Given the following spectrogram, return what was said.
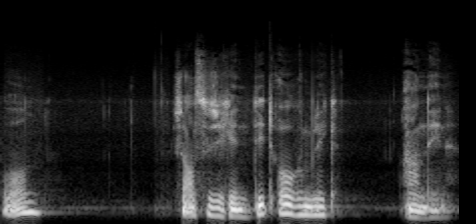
gewoon zoals ze zich in dit ogenblik aandienen.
